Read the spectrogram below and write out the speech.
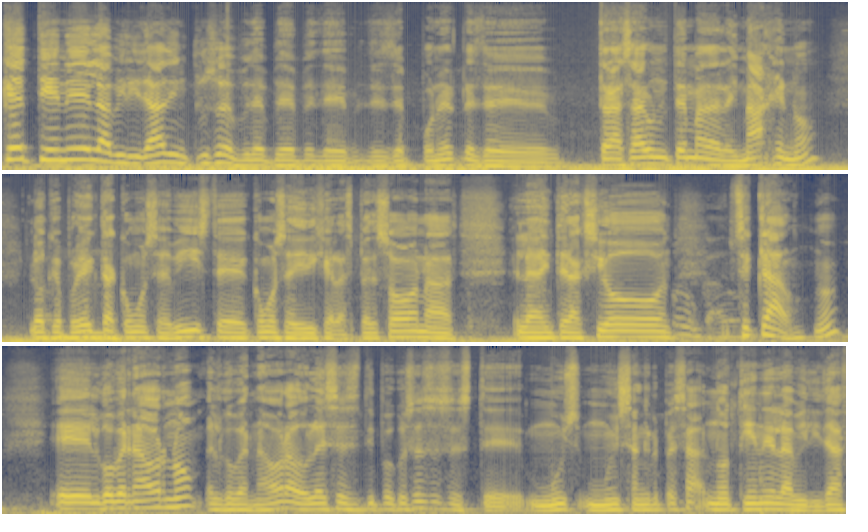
que tiene la habilidad incluso de, de- de- de- desde poner, desde trazar un tema de la imagen, ¿no? Lo que proyecta, cómo se viste, cómo se dirige a las personas, la interacción. Sí, claro, ¿no? El gobernador no, el gobernador adolece ese tipo de cosas, es este, muy, muy sangre pesada, no tiene la habilidad.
